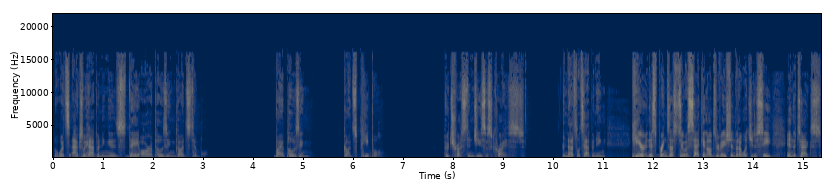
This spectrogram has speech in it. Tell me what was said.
But what's actually happening is they are opposing God's temple by opposing God's people who trust in Jesus Christ. And that's what's happening here. And this brings us to a second observation that I want you to see in the text.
